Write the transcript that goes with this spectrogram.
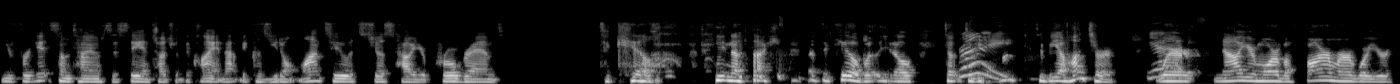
you forget sometimes to stay in touch with the client, not because you don't want to, it's just how you're programmed to kill, you know, not, not, to kill, but you know, to, right. to, be, to be a hunter. Yes. Where now you're more of a farmer, where you're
